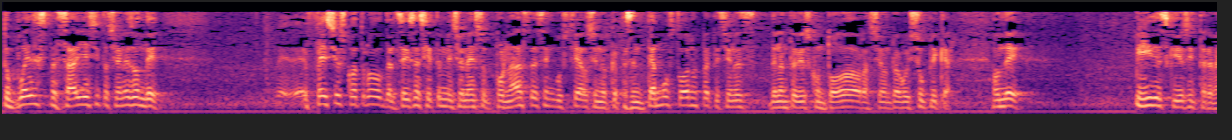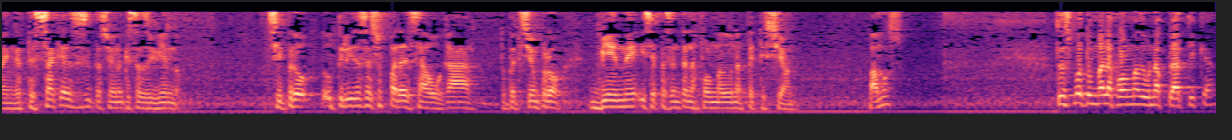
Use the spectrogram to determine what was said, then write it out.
Tú puedes expresar, y hay situaciones donde eh, Efesios 4 del 6 a 7 menciona eso, por nada estés angustiado, sino que presentemos todas las peticiones delante de Dios con toda oración, ruego y súplica, donde pides que Dios intervenga, te saque de esa situación en que estás viviendo. Sí, pero utilizas eso para desahogar tu petición, pero viene y se presenta en la forma de una petición. ¿Vamos? Entonces puede tomar la forma de una plática,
